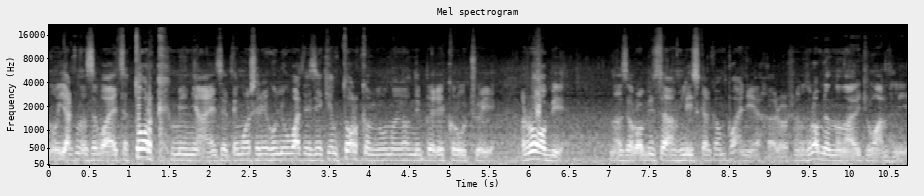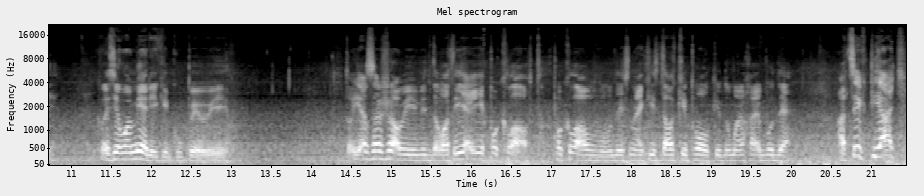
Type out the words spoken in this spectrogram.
ну як називається, торк міняється. Ти можеш регулювати, з яким торком, і воно його не перекручує. Робі. Робі це англійська компанія хороша. Зроблено навіть в Англії. Колись я в Америці купив її. То я зажав її віддавати, я її поклав. Поклав десь на якісь далкі полки, думаю, хай буде. А цих п'ять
